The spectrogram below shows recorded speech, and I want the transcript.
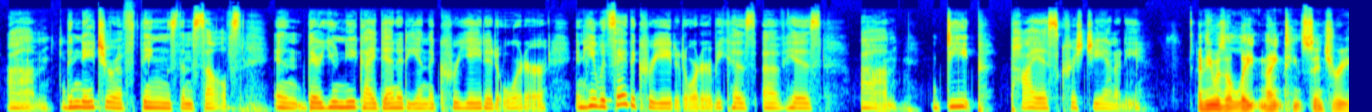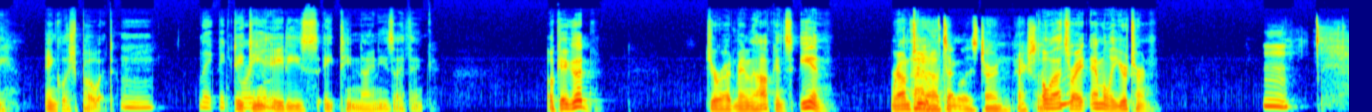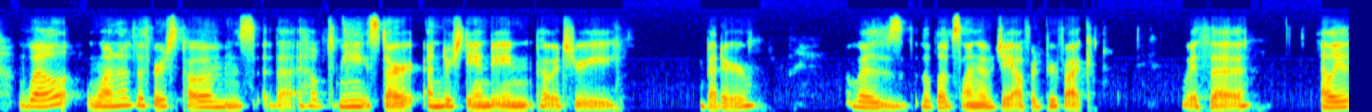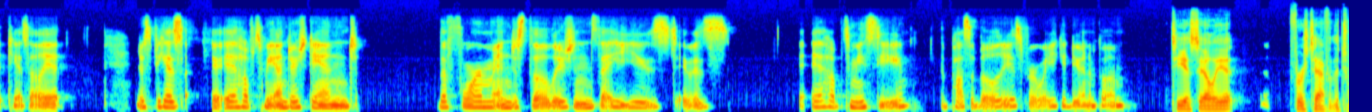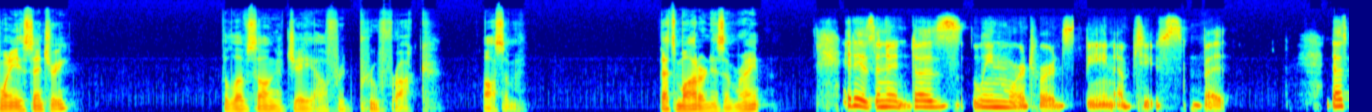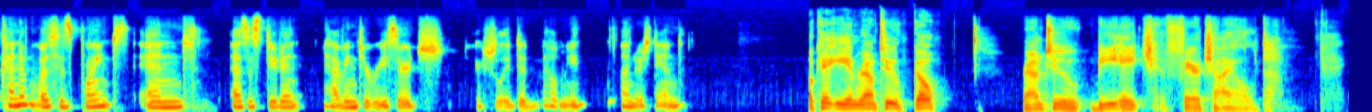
Um, the nature of things themselves and their unique identity in the created order. And he would say the created order because of his um, deep, pious Christianity. and he was a late 19th century English poet. Mm, late Victorian. 1880s, 1890s, I think. Okay, good. Gerard Manley Hopkins. Ian, round Uh, two. no, it's Emily's turn actually. Oh, that's right. Emily, your turn. Mm. Well, one of the first poems that helped me start understanding poetry better was the love song of J. Alfred Prufrock with uh, Eliot, T.S. Eliot, just because it, helped me understand the form and just the illusions that he used. It was, it helped me see the possibilities for what you could do in a poem. T.S. Eliot, first half of the 20th century. The love song of J. Alfred Prufrock. Awesome. That's modernism, right? It is, and it does lean more towards being obtuse, but that kind of was his point. And as a student, having to research actually did help me understand. Okay, Ian, round two. Go. Round two, B.H. Fairchild.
